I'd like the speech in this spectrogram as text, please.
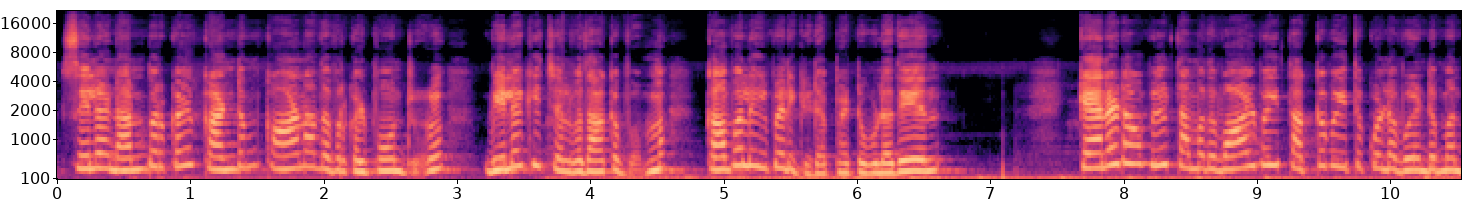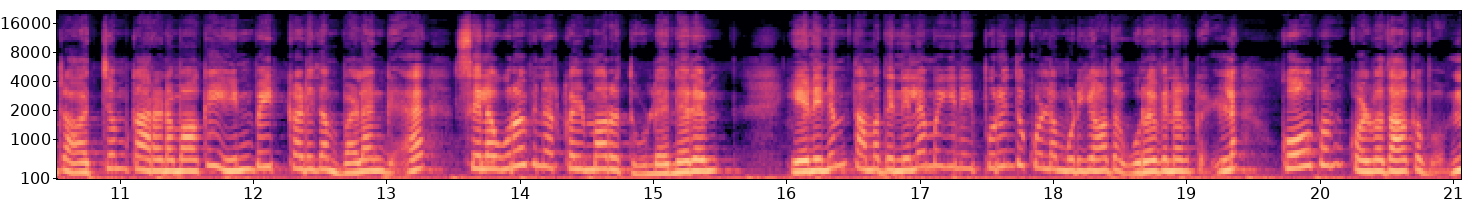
சில நண்பர்கள் கண்டும் காணாதவர்கள் போன்று விலகிச் செல்வதாகவும் கவலை வெளியிடப்பட்டுள்ளது. கனடாவில் தமது வாழ்வை தக்க வைத்துக் கொள்ள வேண்டுமென்ற அச்சம் காரணமாக இன்வைட் கடிதம் வழங்க சில உறவினர்கள் மறுத்துள்ளனர். எனினும் தமது நிலைமையினை புரிந்து கொள்ள முடியாத உறவினர்கள் கோபம் கொள்வதாகவும்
